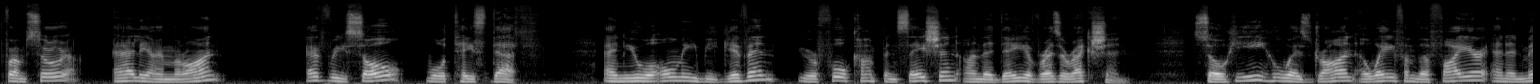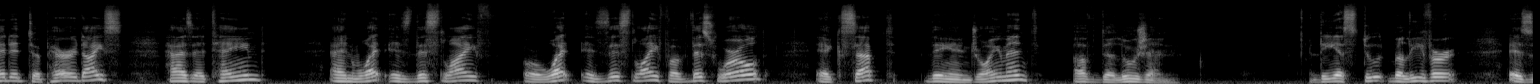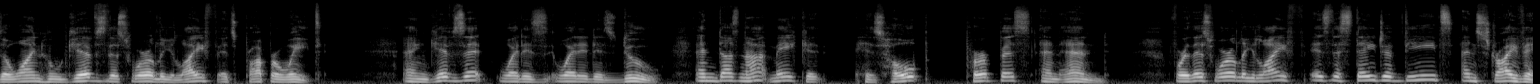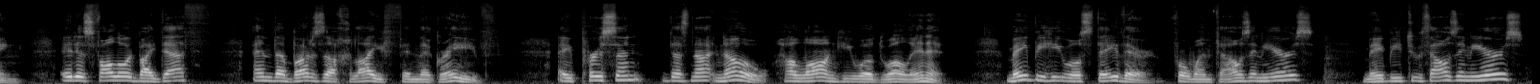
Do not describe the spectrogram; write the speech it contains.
From Surah Ali Imran, every soul will taste death, and you will only be given your full compensation on the day of resurrection. So he who was drawn away from the fire and admitted to paradise has attained. And what is this life, or what is this life of this world, except the enjoyment of delusion. The astute believer is the one who gives this worldly life its proper weight and gives it what is what it is due and does not make it his hope, purpose and end. For this worldly life is the stage of deeds and striving. It is followed by death and the barzakh life in the grave. A person does not know how long he will dwell in it. Maybe he will stay there for 1,000 years, maybe 2,000 years,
